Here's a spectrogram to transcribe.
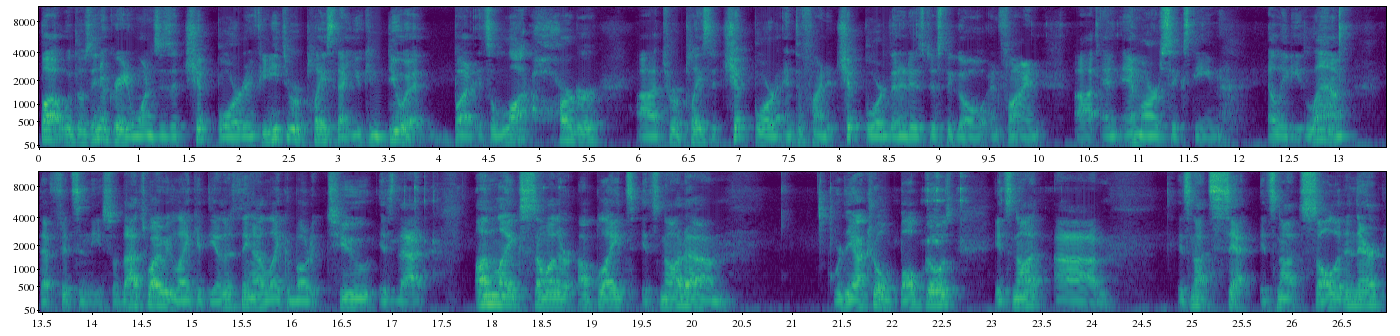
but with those integrated ones is a chipboard. And if you need to replace that, you can do it, but it's a lot harder uh, to replace a chipboard and to find a chipboard than it is just to go and find uh, an MR16 LED lamp that fits in these. So that's why we like it. The other thing I like about it too is that unlike some other uplights, it's not um, where the actual bulb goes, it's not um, it's not set. It's not solid in there.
